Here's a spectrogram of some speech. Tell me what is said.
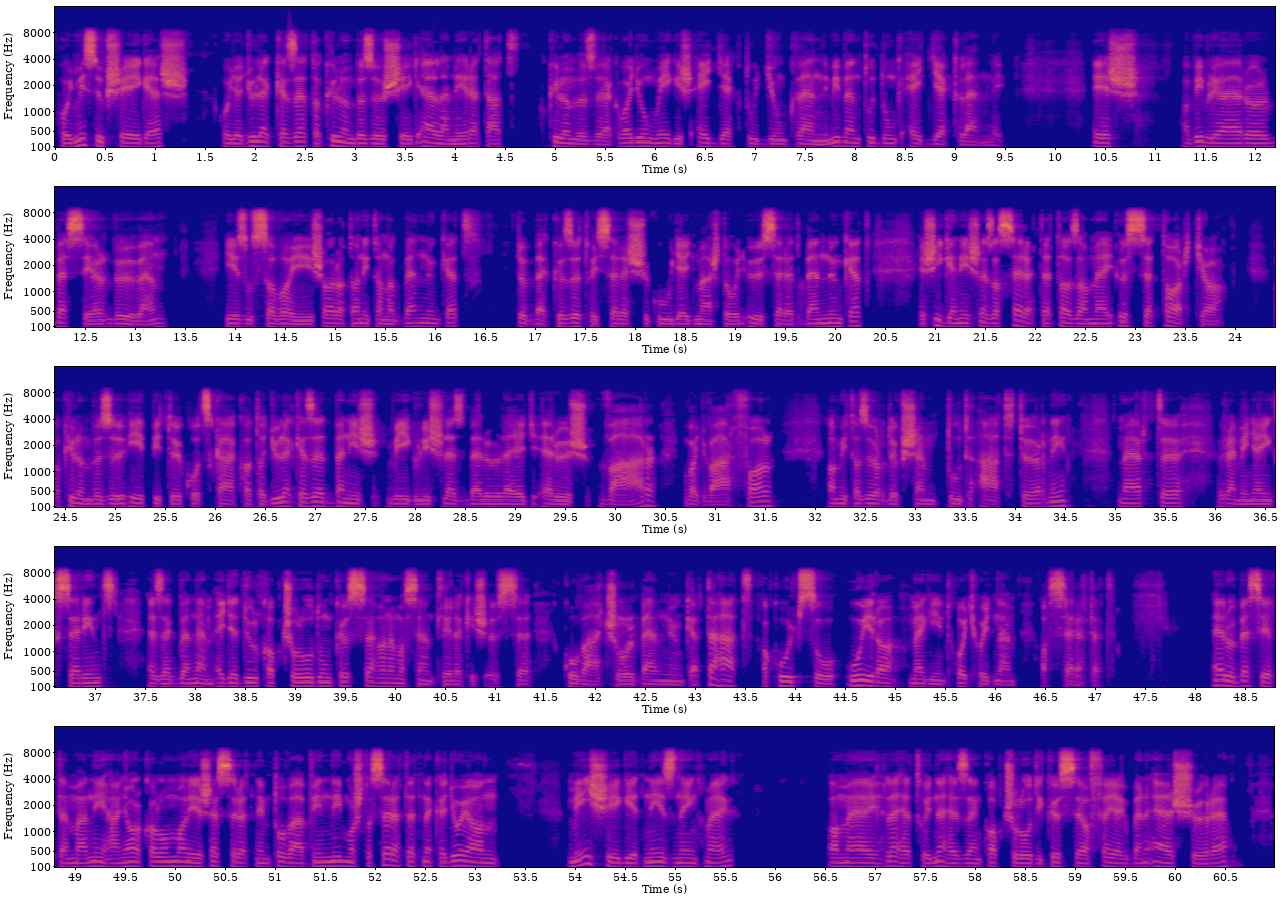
hogy mi szükséges, hogy a gyülekezet a különbözőség ellenére, tehát a különbözőek vagyunk, mégis egyek tudjunk lenni. Miben tudunk egyek lenni? És a Biblia erről beszél bőven, Jézus szavai is arra tanítanak bennünket, többek között, hogy szeressük úgy egymást, ahogy ő szeret bennünket, és igenis ez a szeretet az, amely összetartja a különböző építőkockákat a gyülekezetben, és végül is lesz belőle egy erős vár, vagy várfal, amit az ördög sem tud áttörni, mert reményeink szerint ezekben nem egyedül kapcsolódunk össze, hanem a Szentlélek is össze kovácsol bennünket. Tehát a kulcs szó újra, megint, hogy, hogy nem, a szeretet. Erről beszéltem már néhány alkalommal, és ezt szeretném továbbvinni. Most a szeretetnek egy olyan mélységét néznénk meg, amely lehet, hogy nehezen kapcsolódik össze a fejekben elsőre,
